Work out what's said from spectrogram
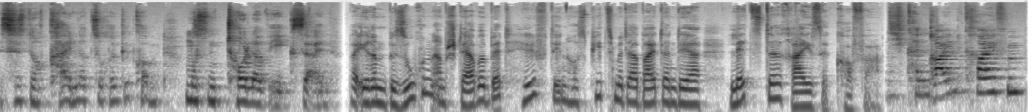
es ist noch keiner zurückgekommen. Muss ein toller Weg sein. Bei ihren Besuchen am Sterbebett hilft den Hospizmitarbeitern der letzte Reisekoffer. Ich kann reingreifen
